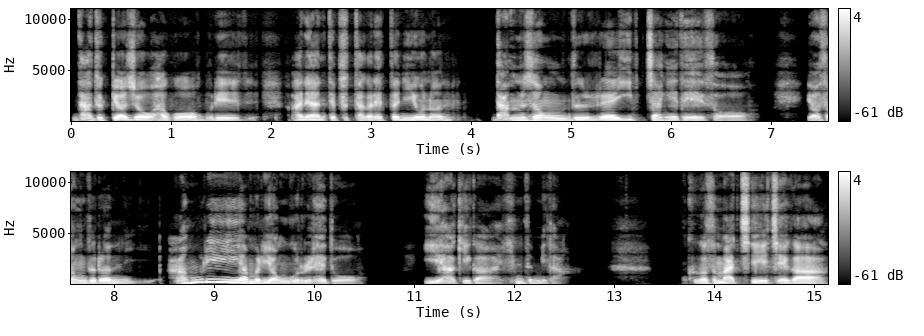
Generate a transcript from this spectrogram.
나도 껴줘 하고 우리 아내한테 부탁을 했던 이유는 남성들의 입장에 대해서 여성들은 아무리 아무리 연구를 해도 이해하기가 힘듭니다. 그것은 마치 제가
